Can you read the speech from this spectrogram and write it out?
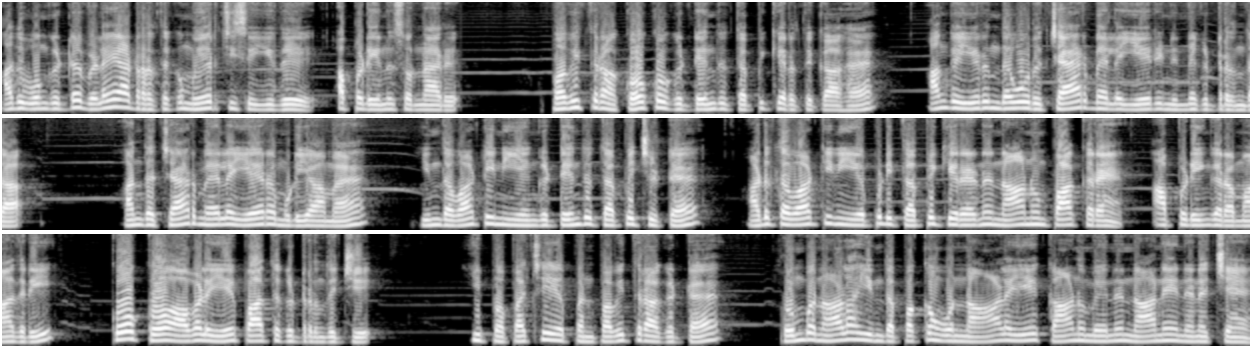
அது உங்ககிட்ட விளையாடுறதுக்கு முயற்சி செய்யுது அப்படின்னு சொன்னாரு. பவித்ரா கோகோ கிட்டேந்து தப்பிக்கிறதுக்காக அங்க இருந்த ஒரு சேர் மேல ஏறி நின்னுகிட்டு இருந்தா. அந்த சேர் மேல ஏற முடியாம இந்த வாட்டி நீ எங்கிட்டேந்து தப்பிச்சுட்ட அடுத்த வாட்டி நீ எப்படி தப்பிக்கிறேன்னு நானும் பார்க்கறேன் அப்படிங்கிற மாதிரி கோகோ அவளையே பார்த்துக்கிட்டு இருந்துச்சு. இப்ப பச்சையப்பன் பவித்ரா கிட்ட ரொம்ப நாளா இந்த பக்கம் உன்னை ஆளையே காணுமேன்னு நானே நினைச்சேன்.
